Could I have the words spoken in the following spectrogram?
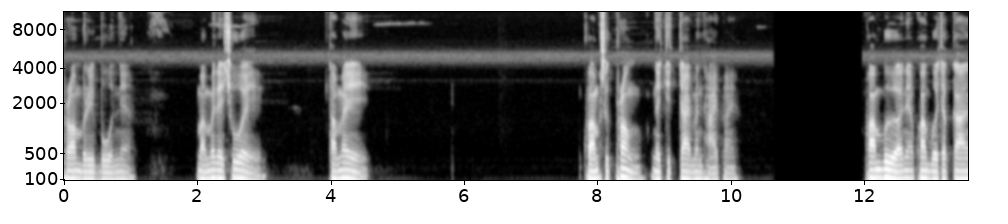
พร้อมบริบูรณ์เนี่ยมันไม่ได้ช่วยทำให้ความสึกพร่องในจิตใจมันหายไป ความเบื่อเนี่ยความเบื่อจากการ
